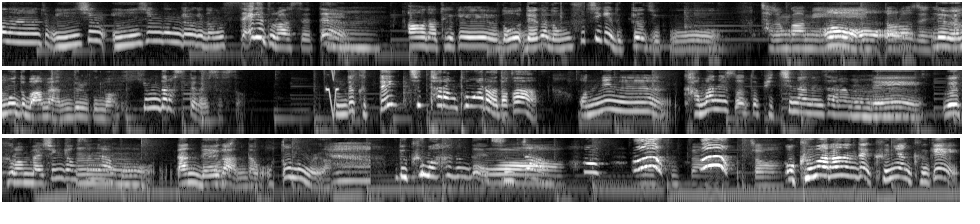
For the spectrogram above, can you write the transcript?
번은 좀 인신 인신 공격이 너무 세게 들어왔을 때아나 되게 너, 내가 너무 후지게 느껴지고 자존감이 어, 어, 어. 떨어지니까. 내 외모도 마음에 안 들고 막 힘들었을 때가 있었어. 근데 그때 치타랑 통화를 하다가 언니는 가만히 있어도 빛이 나는 사람인데 왜 그런 말 신경 쓰냐고. 난 내가 안다고. 어, 또 눈물 나. 근데 그 말 하는데 진짜 우와. 네, 진짜 진짜 어 그 말 하는데 그냥 그게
